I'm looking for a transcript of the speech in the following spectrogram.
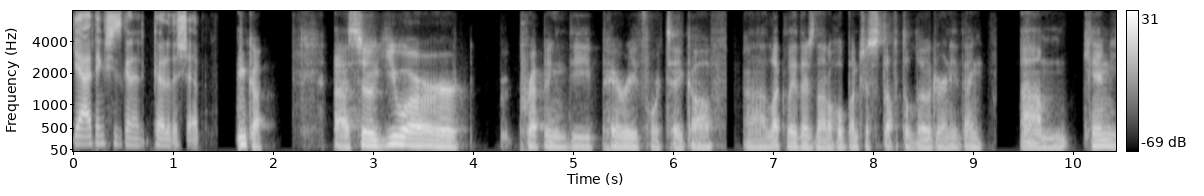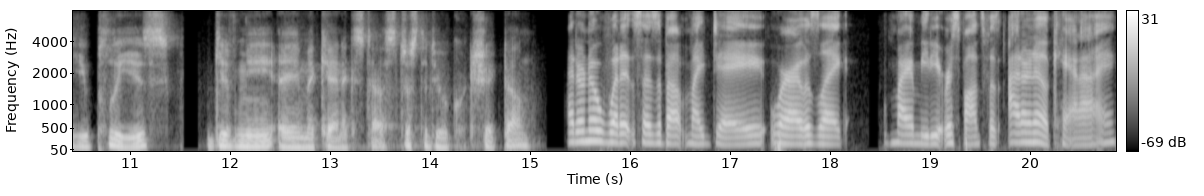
yeah, I think she's gonna go to the ship. Okay. Uh, so you are prepping the Perry for takeoff. Uh, luckily, there's not a whole bunch of stuff to load or anything. Um, can you please give me a mechanics test just to do a quick shakedown? I don't know what it says about my day where I was like, my immediate response was, I don't know, can I?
